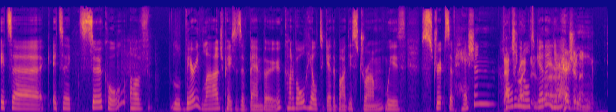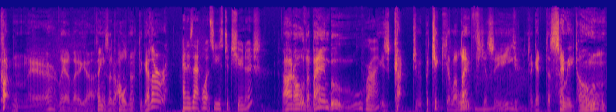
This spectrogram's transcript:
it's a it's a circle of very large pieces of bamboo, kind of all held together by this drum with strips of hessian That's holding right. it all together. uh, yeah, Hessian and cotton there. They're the uh, things that are holding it together. and is that what's used to tune it? I know the bamboo Right. is cut to a particular length, you see, to get the semitone.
